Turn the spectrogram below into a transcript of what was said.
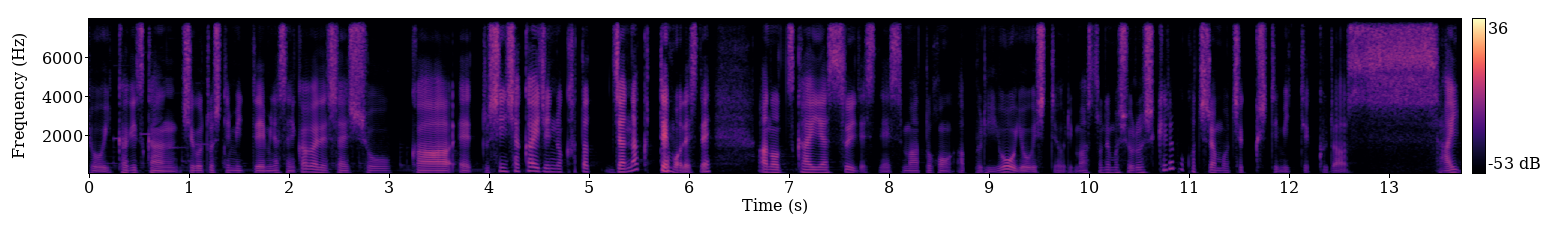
今日1ヶ月間仕事してみて皆さんいかがでしたでしょうか、えっと、新社会人の方じゃなくてもですねあの使いやすいですねスマートフォンアプリを用意しておりますのでもしよろしければこちらもチェックしてみてください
